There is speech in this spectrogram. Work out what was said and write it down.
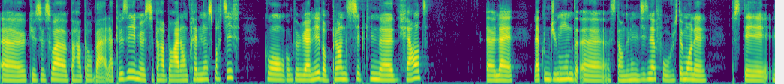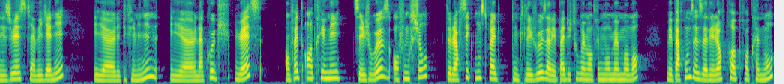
que ce soit par rapport bah, à la pesée, mais aussi par rapport à l'entraînement sportif qu'on peut lui amener dans plein de disciplines différentes. Euh, la, Coupe du Monde, euh, c'était en 2019 où justement c'était les US qui avaient gagné et euh, l'équipe féminine et la coach US en fait entraînait ses joueuses en fonction de leur cycle menstruel. Donc les joueuses n'avaient pas du tout le même entraînement au même moment, mais par contre elles avaient leur propre entraînement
